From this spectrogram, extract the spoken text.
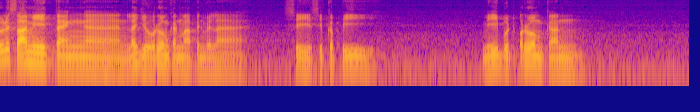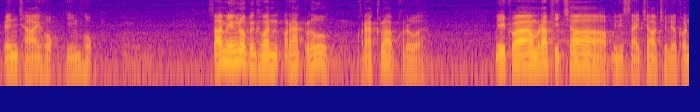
ลูกและสามีแต่งงานและอยู่ร่วมกันมาเป็นเวลา 40 กว่าปี มีบุตรร่วมกัน เป็นชายหกหญิงหกสามีของลูกเป็นคนรักลูก รักครอบครัว มีความรับผิดชอบ มีนิสัยชอบช่วยเหลือคน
